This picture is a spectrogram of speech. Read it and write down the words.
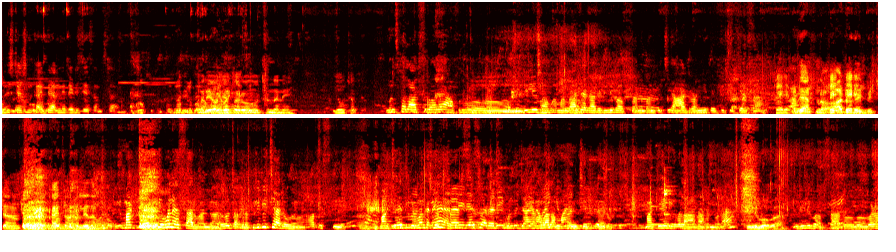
రిజిస్ట్రేషన్కి అయితే అన్ని రెడీ చేశాం సార్. మరి ఎవరు చెప్పారు వచ్చిందని? ఎవరు చెప్పారు? మున్సిపల్ ఆఫీస్లోనే అప్పుడు ఢిల్లీ బాబు మన రాజా గారు ఢిల్లీ బాబు గారిని పంపించి ఆర్డర్ అన్ని తెప్పించి ఇచ్చారు మాకు చేతికి ఇవ్వలేదు సార్ వాళ్ళు ఆ రోజు అక్కడ పిలిపించారు ఆఫీస్కి. మాకు చేతికి ఇవ్వకనే త్రీ డేస్లో రెడీ ముందు జాయిన్ అవ్వాలమ్మా అని చెప్పారు. మాకేం ఇవ్వాలి ఆధారం కూడా. ఢిల్లీ బాబా? సార్ కూడా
